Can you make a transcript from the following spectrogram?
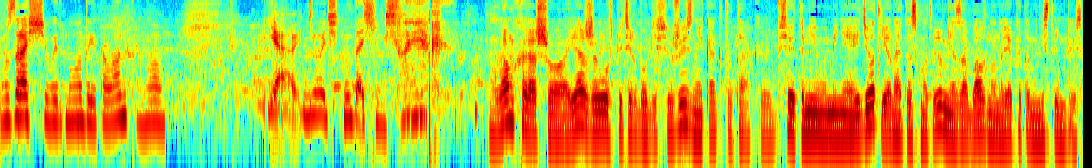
взращивает молодые таланты, но я не очень удачливый человек. Вам хорошо, а я живу в Петербурге всю жизнь, и как-то так. Все это мимо меня идет, я на это смотрю, мне забавно, но я к этому не стремлюсь.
